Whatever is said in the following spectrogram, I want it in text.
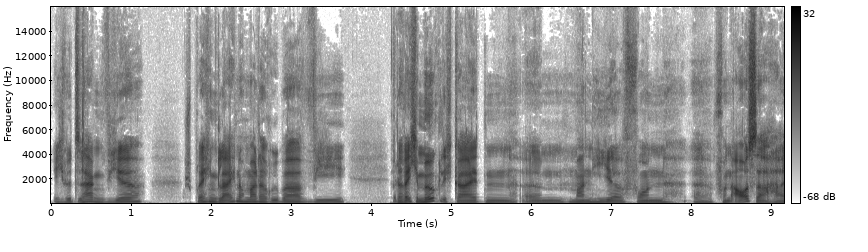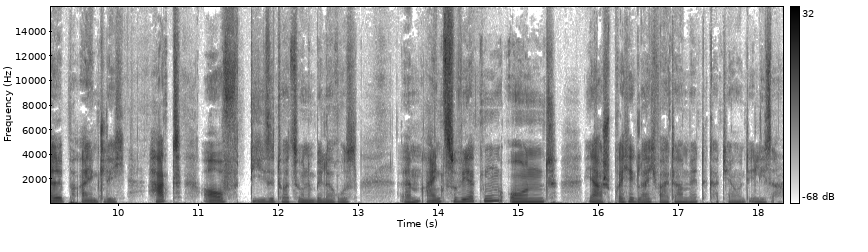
ich würde sagen, wir sprechen gleich nochmal darüber, wie oder welche Möglichkeiten ähm, man hier von, äh, von außerhalb eigentlich hat, auf die Situation in Belarus ähm, einzuwirken. Und ja, spreche gleich weiter mit Katja und Elisa.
